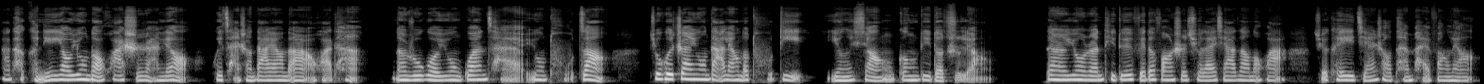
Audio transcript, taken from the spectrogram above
那它肯定要用到化石燃料，会产生大量的二氧化碳。那如果用棺材、用土葬，就会占用大量的土地，影响耕地的质量。但是用人体堆肥的方式去来下葬的话，却可以减少碳排放量。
